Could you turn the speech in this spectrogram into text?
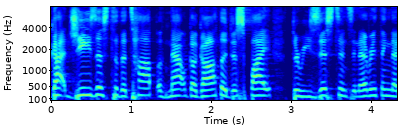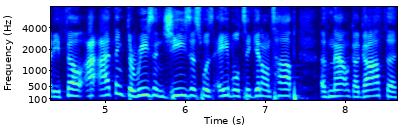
got Jesus to the top of Mount Golgotha despite the resistance and everything that he felt? I, I think the reason Jesus was able to get on top of Mount Golgotha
